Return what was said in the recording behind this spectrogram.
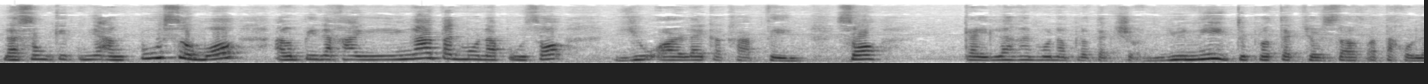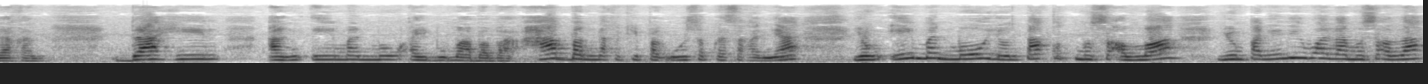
nasungkit niya ang puso mo, ang pinakaingatan mo na puso, you are like a captive. So, kailangan mo ng protection. You need to protect yourself at akulakan. Dahil ang iman mo ay bumababa. Habang nakikipag-usap ka sa Kanya, yung iman mo, yung takot mo sa Allah, yung paniniwala mo sa Allah,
